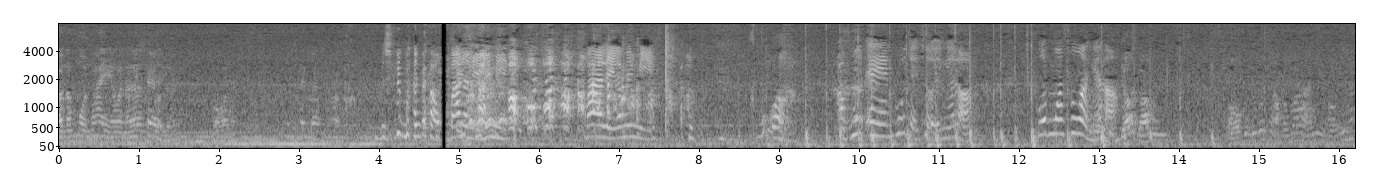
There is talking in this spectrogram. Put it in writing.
เอาน้ำมนต์ให้วันนั้นสดเลยบอกว่าอะไรให้บ้านพักไม่ใช่บ้านเขาบ้านอะไรไม่มี บ้านอะไรก็ไม่มี เอาพูดเองพูดเฉยๆอย่างเงี้ยเหรอ พูดมั่วซั่วอย่างเงี้ยเหรอ เดี๋ยวเดี๋ยวอ๋อคุณรู้ก็ถามมาว่านี่เขาไม่ให้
